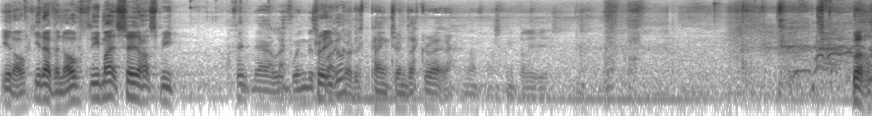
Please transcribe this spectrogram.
you know, you never know. You might say that to be I think their left winger's Pretty quite good. good as painter and decorator. I can believe he is. Well,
